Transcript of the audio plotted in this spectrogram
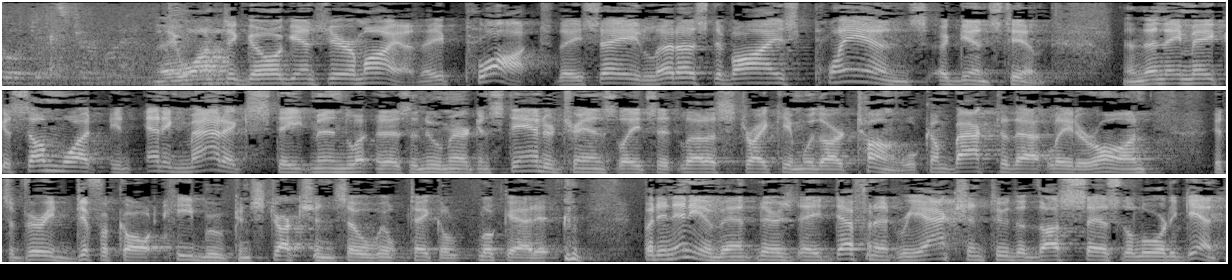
go against. They want to go against Jeremiah. They plot. They say, let us devise plans against him. And then they make a somewhat enigmatic statement, as the New American Standard translates it, let us strike him with our tongue. We'll come back to that later on. It's a very difficult Hebrew construction, so we'll take a look at it. But in any event, there's a definite reaction to the thus says the Lord again.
